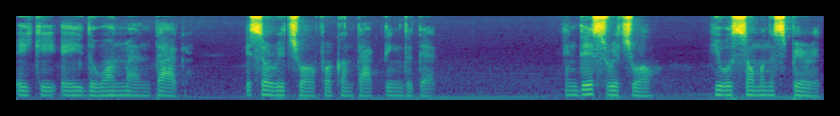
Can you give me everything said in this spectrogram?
aka the one man tag, is a ritual for contacting the dead. In this ritual, you will summon a spirit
